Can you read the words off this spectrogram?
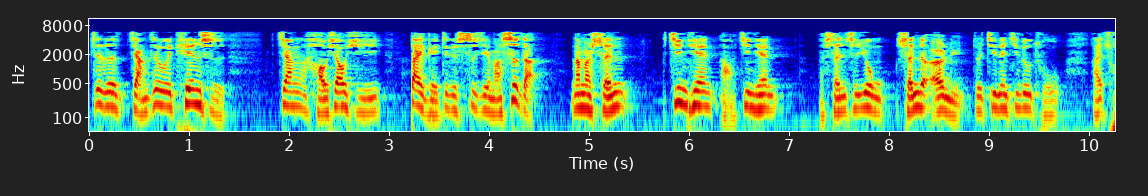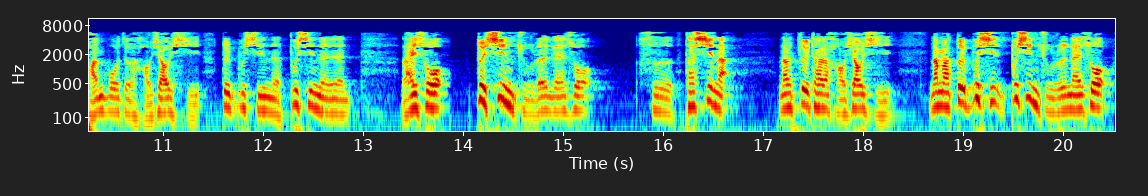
这个讲这位天使将好消息带给这个世界吗？是的。那么神今天啊，今天神是用神的儿女，就今天基督徒来传播这个好消息。对不信的不信的人来说，对信主的人来说，是他信了。那么对他的好消息，那么对不信不信主人来说，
